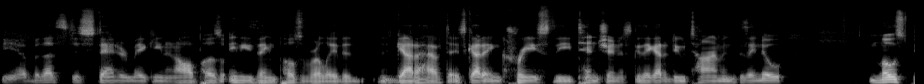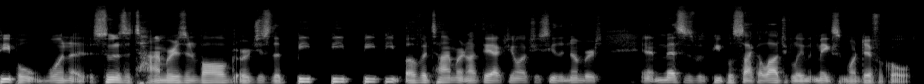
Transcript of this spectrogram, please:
Yeah, but that's just standard making and all puzzle anything puzzle related. It's got to have to. It's got to increase the tension. It's, they got to do time, because they know most people when uh, as soon as a timer is involved or just the beep beep beep beep of a timer, not they actually don't actually see the numbers, and it messes with people psychologically and it makes it more difficult.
